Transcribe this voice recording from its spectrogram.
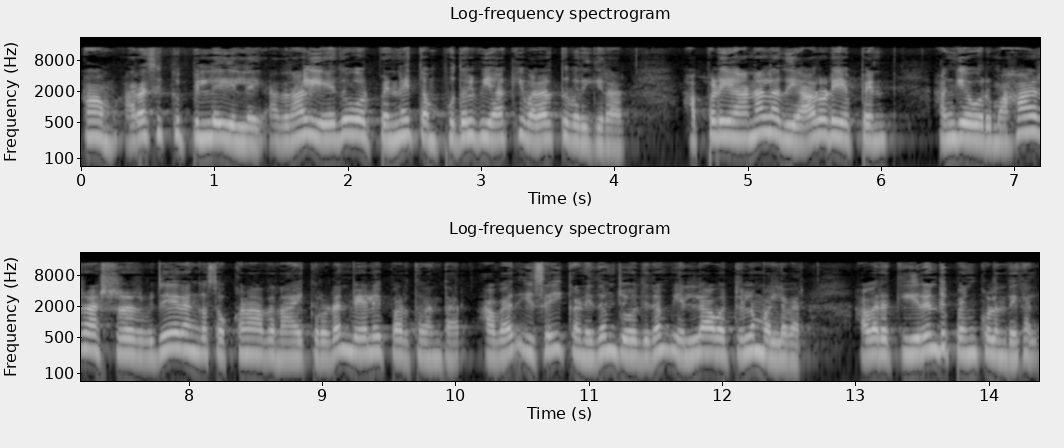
ஆம் அரசுக்கு பிள்ளை இல்லை. அதனால் ஏதோ ஒரு பெண்ணை தம் புதல்வியாக்கி வளர்த்து வருகிறார். அப்படியானால் அது யாருடைய பெண்? அங்கே ஒரு மகாராஷ்டிரர் விஜயரங்க சொக்கநாத நாயக்கருடன் வேலை பார்த்து வந்தார். அவர் இசை கணிதம் ஜோதிடம் எல்லாவற்றிலும் வல்லவர். அவருக்கு இரண்டு பெண் குழந்தைகள்.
